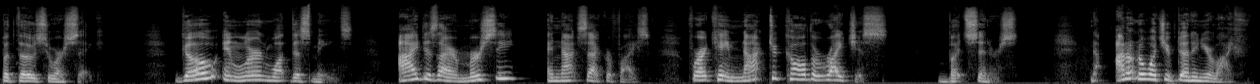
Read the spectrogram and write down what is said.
but those who are sick. Go and learn what this means. I desire mercy and not sacrifice. For I came not to call the righteous, but sinners. Now, I don't know what you've done in your life.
